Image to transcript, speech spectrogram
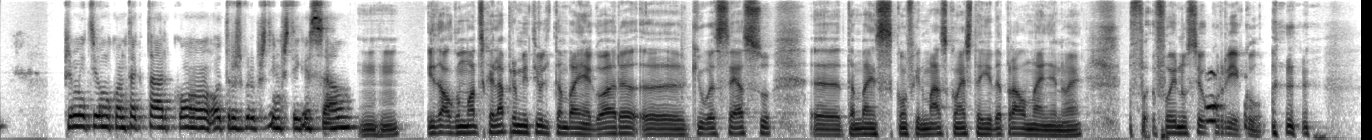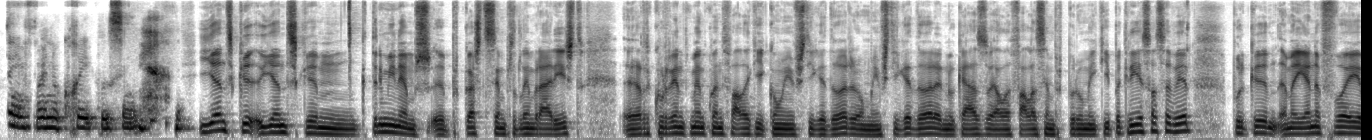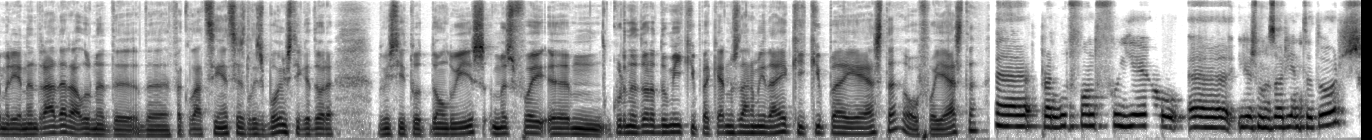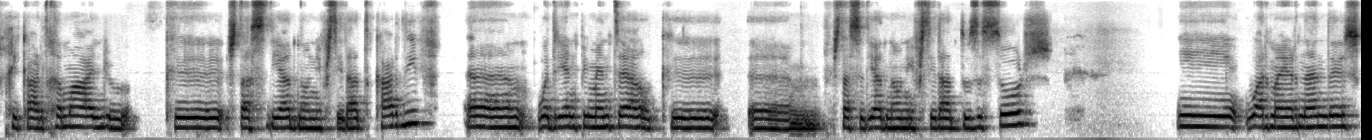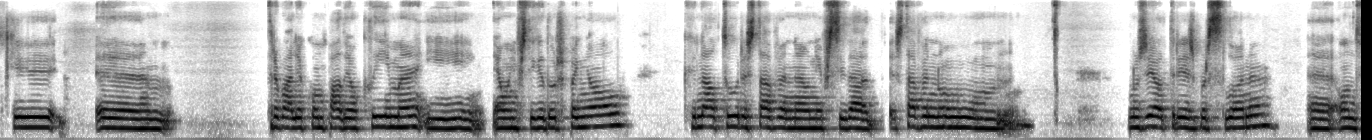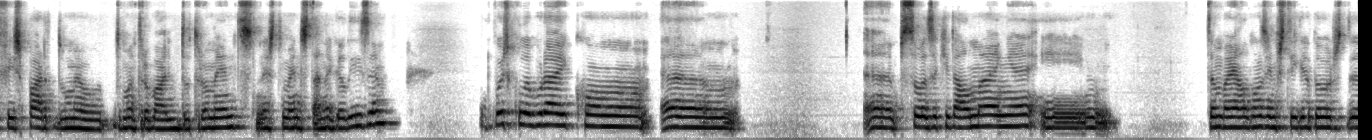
permitiu-me contactar com outros grupos de investigação. Uhum. E de algum modo, se calhar, permitiu-lhe também agora uh, que o acesso uh, também se confirmasse com esta ida para a Alemanha, não é? F foi no seu currículo. Sim, foi no currículo, sim. E antes que, e antes que, que terminemos, eh, porque gosto sempre de lembrar isto, eh, recorrentemente quando falo aqui com um investigador ou uma investigadora, no caso ela fala sempre por uma equipa, queria só saber, porque a Mariana foi, a Mariana Andrade era aluna da Faculdade de Ciências de Lisboa, investigadora do Instituto Dom Luís, mas foi um, coordenadora de uma equipa. Quer nos dar uma ideia? Que equipa é esta, ou foi esta? Uh, pronto, no fundo fui eu uh, e os meus orientadores, Ricardo Ramalho, que está sediado na Universidade de Cardiff, um, o Adriano Pimentel, que um, está sediado na Universidade dos Açores, e o Arma Hernandes, que um, trabalha com paleoclima e é um investigador espanhol que na altura estava na universidade, estava no, no GEO3 Barcelona, uh, onde fiz parte do meu, do meu trabalho de doutoramento, neste momento está na Galiza, depois colaborei com uh, uh, pessoas aqui da Alemanha e também alguns investigadores de,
